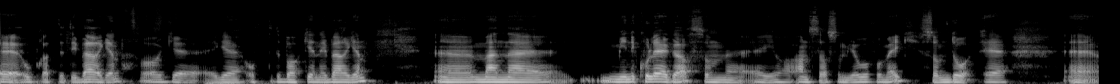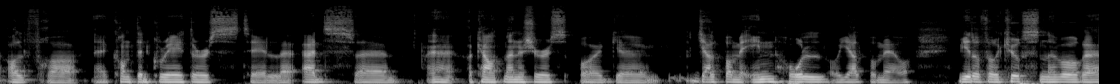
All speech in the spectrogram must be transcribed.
er opprettet i Bergen, og jeg er ofte tilbake igjen i Bergen. Eh, men eh, mine kollegaer som jeg har ansatt som jobber for meg, som da er alt fra content creators til ads, account managers, og hjelper med innhold og hjelper med å videreføre kursene våre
